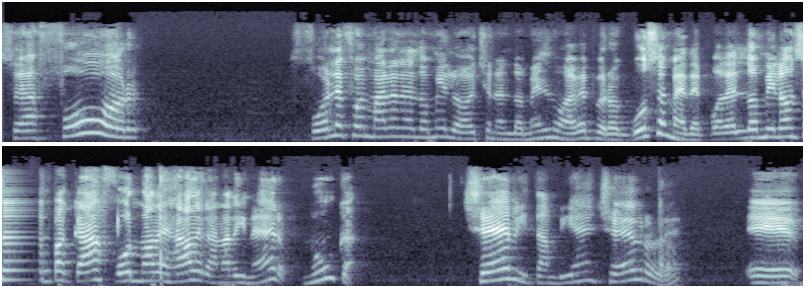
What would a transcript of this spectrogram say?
O sea, Ford, Ford le fue mal en el 2008, en el 2009, pero escúchame, después del 2011 para acá, Ford no ha dejado de ganar dinero, nunca. Chevy también, Chevrolet. Eh,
